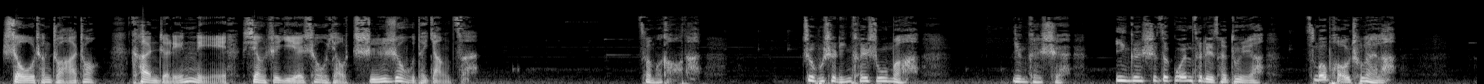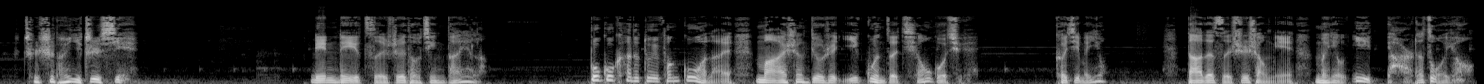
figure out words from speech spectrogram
手成爪状，看着林里像是野兽要吃肉的样子。怎么搞的？这不是林开书吗？应该是，应该是在棺材里才对啊！怎么跑出来了？真是难以置信。林丽此时都惊呆了，不过看到对方过来，马上就是一棍子敲过去。可惜没用，打在死尸上面没有一点的作用。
